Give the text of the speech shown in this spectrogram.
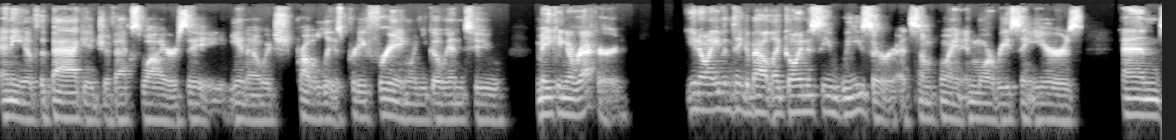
any of the baggage of X, Y, or Z, you know, which probably is pretty freeing when you go into making a record you know, I even think about like going to see Weezer at some point in more recent years. And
